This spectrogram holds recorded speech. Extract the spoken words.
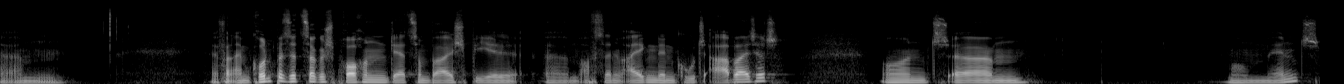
ähm, von einem Grundbesitzer gesprochen, der zum Beispiel ähm, auf seinem eigenen Gut arbeitet. Und ähm, Moment.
